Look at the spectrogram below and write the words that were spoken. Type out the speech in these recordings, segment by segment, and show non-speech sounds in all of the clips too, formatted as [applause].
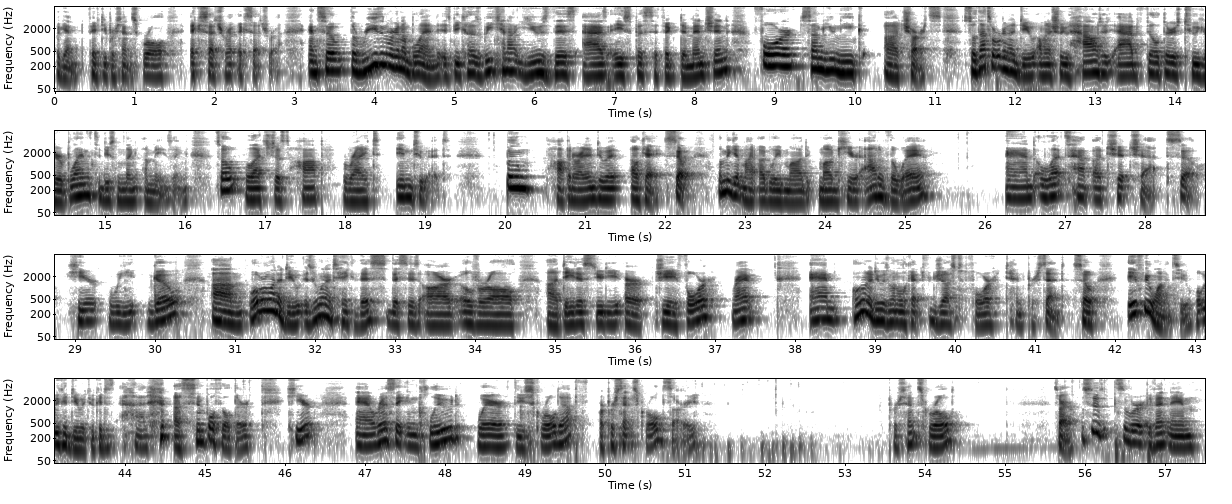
again 50% scroll etc etc and so the reason we're going to blend is because we cannot use this as a specific dimension for some unique uh, charts. So that's what we're going to do. I'm going to show you how to add filters to your blends to do something amazing. So let's just hop right into it. Boom hopping right into it. Okay so let me get my ugly mug mug here out of the way and let's have a chit chat. So here we go. Um, what we want to do is we want to take this. This is our overall uh, data studio or GA4, right? And what we want to do is we want to look at just for 10%. So if we wanted to, what we could do is we could just [laughs] add a simple filter here. And we're going to say include where the scroll depth or percent scrolled, sorry, percent scrolled. Sorry, let's do, so we're event name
